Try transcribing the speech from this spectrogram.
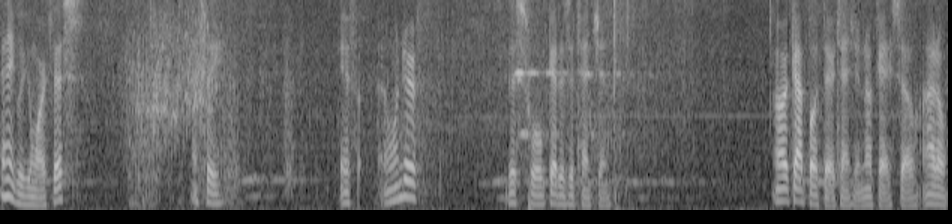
I think we can work this. Actually, if... I wonder if this will get his attention. Oh, it got both their attention. Okay, so I don't...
